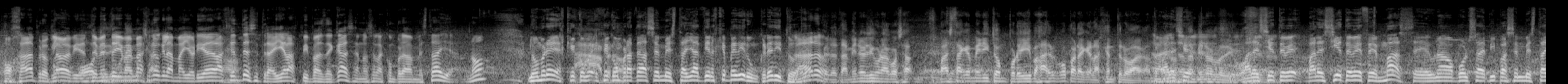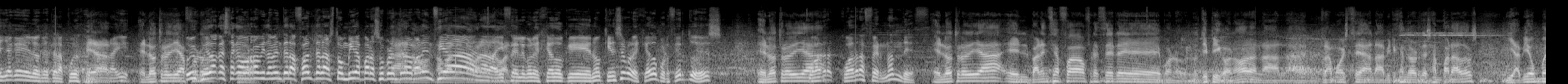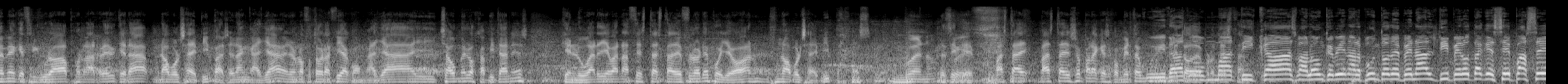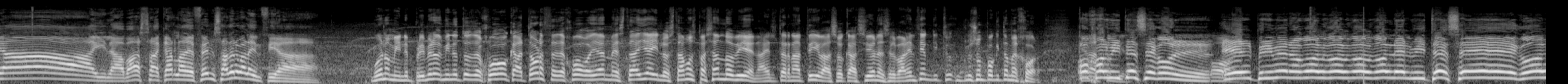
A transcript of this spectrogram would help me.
Ojalá, pero claro, O- o te evidentemente yo me imagino cosa. que la mayoría de la No. gente se traía las pipas de casa, no se las compraba en Mestalla, ¿no? No, hombre, es que, Ah, es que comprártelas en Mestalla tienes que pedir un crédito. ¿eh? Claro. pero también os digo una cosa, basta que Meriton prohíba algo para que la gente lo haga. Vale, También, sí. también os lo digo. Vale siete, vale siete veces más eh, una bolsa de pipas en Mestalla que lo que te las puedes comprar ahí. el otro día Uy, fueron- cuidado que ha sacado rápidamente la falta de Aston Villa para sorprender Ah, a Valencia. no vale, Nada, no dice vale. el colegiado que no. ¿Quién es el colegiado, por cierto? Es El otro día. Cuadra, Cuadra Fernández. El otro día el Valencia fue a ofrecer, eh, bueno, lo típico, ¿no? La, la- el ramo este a la Virgen de los Y había un meme que circulaba por la red que era una bolsa de pipas, eran Gallá, era una fotografía con Gallá y Chaume, los capitanes, que en lugar de llevar la cesta esta de flores, pues llevaban una bolsa de pipas. Bueno, Es decir, pues, que basta, basta eso para que se convierta en un método de Cuidado, protesta. Máticas. Balón que viene al punto de penalti. Pelota que se pasea. Y la va a sacar la defensa del Valencia. Bueno, min- primeros minutos de juego, 14 de juego ya en Mestalla y lo estamos pasando bien. Alternativas, ocasiones. El Valencia incluso un poquito mejor. Ojo al. Vitesse, gol. Oh. El primero gol, gol, gol, gol del Vitesse. Gol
